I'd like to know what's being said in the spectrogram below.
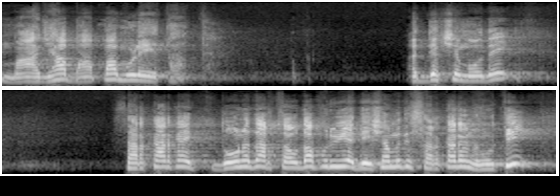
माझ्या बापामुळे येतात. अध्यक्ष महोदय सरकार काय दोन हजार चौदा पूर्वी या देशामध्ये सरकार नव्हती?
